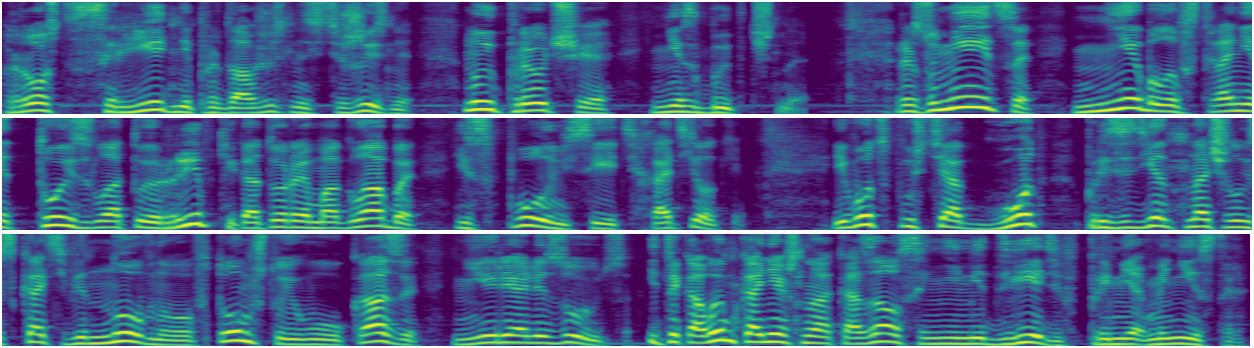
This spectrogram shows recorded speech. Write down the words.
рост средней продолжительности жизни, ну и прочее несбыточное. Разумеется, не было в стране той золотой рыбки, которая могла бы исполнить все эти хотелки. И вот спустя год президент начал искать виновного в том, что его указы не реализуются. И таковым, конечно, оказался не Медведев, премьер-министр,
